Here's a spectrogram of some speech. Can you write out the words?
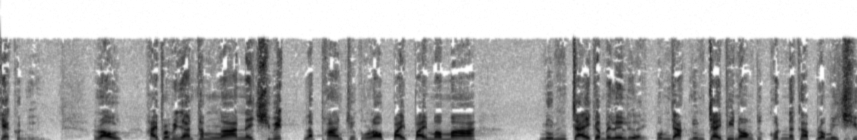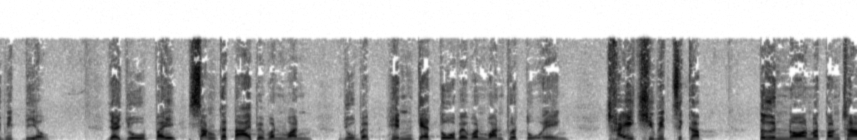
แก่คนอื่น เรา ให้พระวิญญาณทำงานในชีวิต และผ่านชีวิตของเราไปไปมามาหนุนใจกันไปเรื่อยๆ ผมอยากหนุนใจพี่น้องทุกคนนะครับ เรามีชีวิตเดียว อย่าอยู่ไปสังกตายไปวันๆ อยู่แบบเห็นแก่ตัวไปวันๆ เพื่อตัวเอง ใช้ชีวิตสิครับ ตื่นนอนมาตอนเช้า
